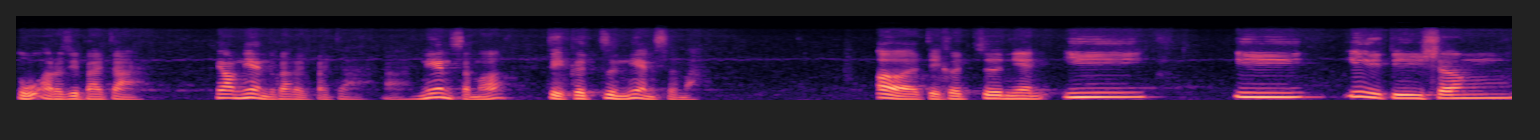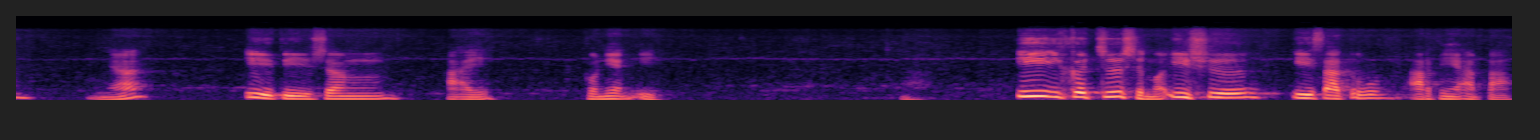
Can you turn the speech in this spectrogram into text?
读 harus dibaca， 要念 juga harus dibaca 啊，念什么？这个字念什么？二这个字念一，一一滴声，你看，一滴声。I 不念一，一一个字什么意思？i satu artinya apa?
